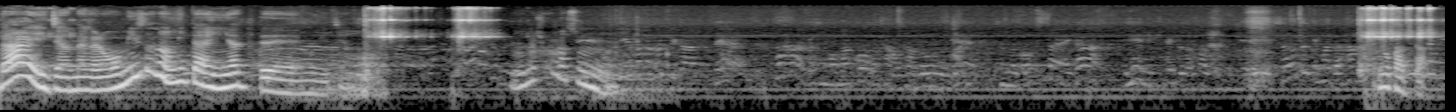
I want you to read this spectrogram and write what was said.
大ちゃんだからお水飲みたいんやって麦ちゃん。何でしょますんのよかった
